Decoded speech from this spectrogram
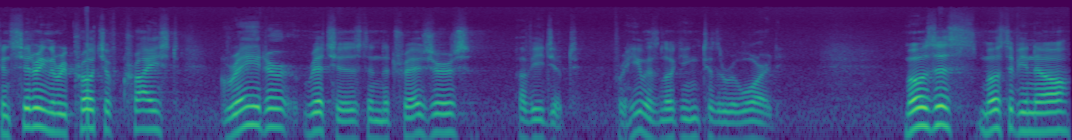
considering the reproach of Christ greater riches than the treasures of Egypt for he was looking to the reward. Moses, most of you know,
